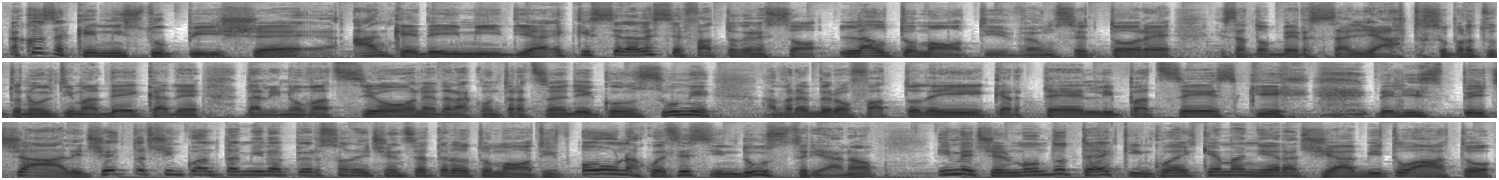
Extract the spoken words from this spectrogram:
La cosa che mi stupisce anche dei media è che se l'avesse fatto, che ne so, l'automotive, un settore che è stato bersagliato soprattutto nell'ultima decade dall'innovazione, dalla contrazione dei consumi, avrebbero fatto dei cartelli pazzeschi, degli speciali, 150.000 persone licenziate l'automotive o una qualsiasi industria, no? Invece il mondo tech in qualche maniera ci ha abituato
